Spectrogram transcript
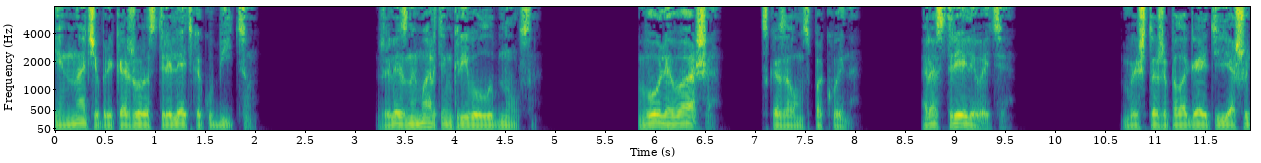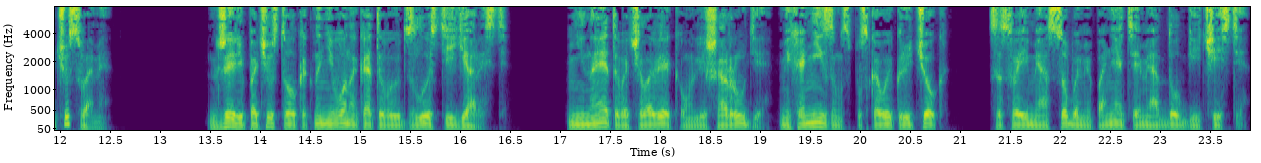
Иначе прикажу расстрелять как убийцу. Железный Мартин криво улыбнулся. «Воля ваша», — сказал он спокойно. «Расстреливайте». «Вы что же полагаете, я шучу с вами?» Джерри почувствовал, как на него накатывают злость и ярость. Не на этого человека, он лишь орудие, механизм, спусковой крючок со своими особыми понятиями о долге и чести.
